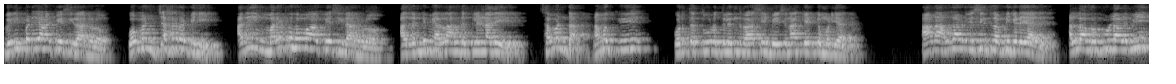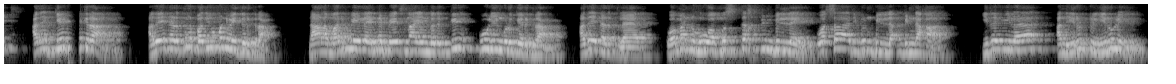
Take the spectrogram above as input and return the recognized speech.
வெளிப்படையாக பேசுகிறார்களோ ஒமன் ஜஹரபிஹி அதை மறைமுகமாக பேசுகிறார்களோ அது ரெண்டுமே அல்லாஹ் இடத்துல என்னது? சமன் தான். நமக்கு ஒருத்தர் தூரத்துல இருந்து ராசியை பேசினா கேட்க முடியாது. ஆனா அல்லாஹ்வுடைய விஷயத்துல அப்படி கிடையாது. அல்லாஹ் ரபுல் அதை கேட்கிறான். அதே நேரத்துல பதிவு பண்ணி வைத்திருக்கிறான். நாளை மறுமையில என்ன பேசினா என்பதற்கு கூலியும் கொடுக்க இருக்கிறான். அதே நேரத்துல ஒமன் ஹூ முஸ்தக்பின் பில்லை வசாரிபுன் பில்ல பின்னஹார். இரவில அந்த இருட்டில் இருளில்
